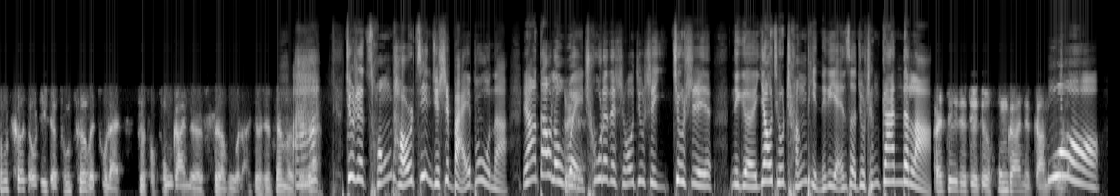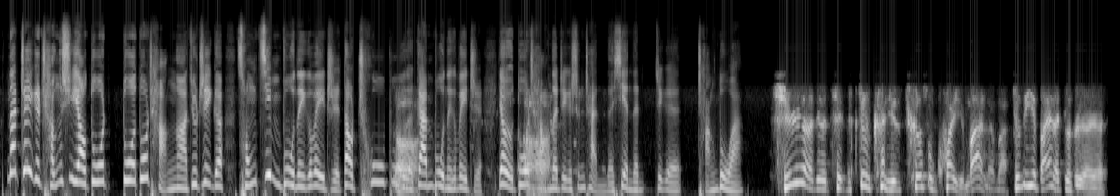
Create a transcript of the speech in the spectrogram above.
从车头地就从车尾出来就是烘干的色布了，就是这么回事。啊，就是从头进去是白布呢，然后到了尾出来的时候就是就是那个要求成品那个颜色就成干的了。哎，对对对对，烘干的干布了。哇，那这个程序要多多多长啊？就这个从进步那个位置到初步的啊干布那个位置，要有多长啊的这个生产的线的这个长度啊？其实啊，这个这就是看你车速快与慢了吧。就是一般的，就是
